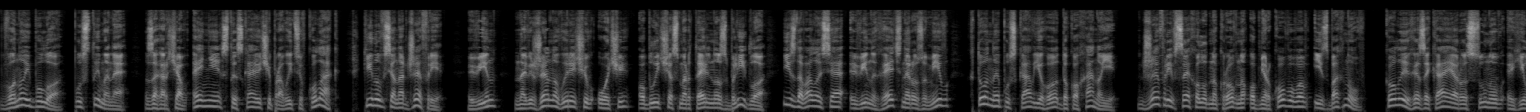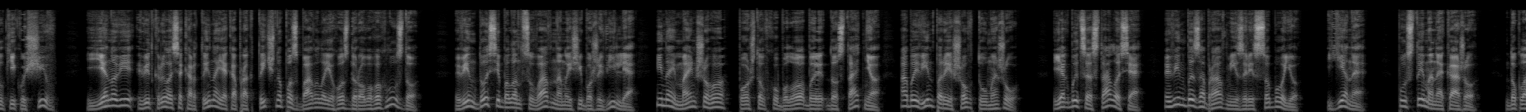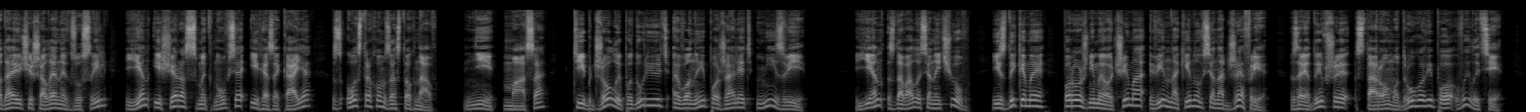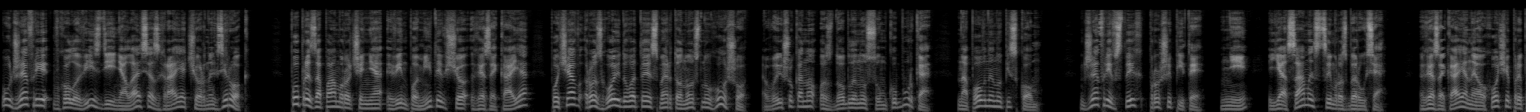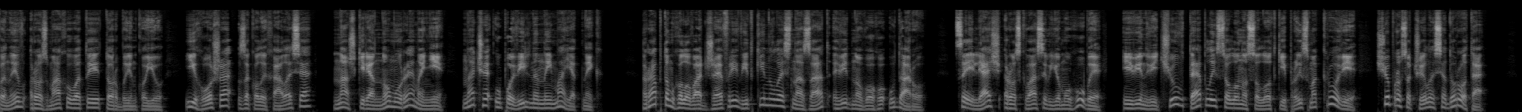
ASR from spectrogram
Воно й було пусти мене. загарчав Енні, стискаючи правицю в кулак, кинувся на Джефрі. Він навіжено вирячив очі, обличчя смертельно зблідло, і, здавалося, він геть не розумів, хто не пускав його до коханої. Джефрі все холоднокровно обмірковував і збагнув. Коли Гезекая розсунув гілки кущів, Єнові відкрилася картина, яка практично позбавила його здорового глузду. Він досі балансував на межі божевілля, і найменшого поштовху було би достатньо, аби він перейшов ту межу. Якби це сталося, він би забрав мізері з собою. Єне, пусти мене, кажу. Докладаючи шалених зусиль, Єн іще раз смикнувся, і Гезекая з острахом застогнав Ні, маса. Ті бджоли подурюють, вони пожалять мізві. Єн, здавалося, не чув, і з дикими порожніми очима він накинувся на Джефрі, зарядивши старому другові по вилиці. У Джефрі в голові здійнялася зграя чорних зірок. Попри запаморочення, він помітив, що Гезекая почав розгойдувати смертоносну гошу, вишукано оздоблену сумку бурка, наповнену піском. Джефрі встиг прошипіти Ні, я саме з цим розберуся. Гезекая неохоче припинив розмахувати торбинкою, і Гоша заколихалася на шкіряному ремені, наче уповільнений маятник. Раптом голова Джефрі відкинулась назад від нового удару. Цей лящ розквасив йому губи, і він відчув теплий солоно-солодкий присмак крові, що просочилася до рота.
